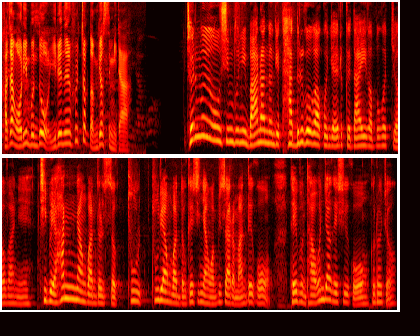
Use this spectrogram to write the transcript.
가장 어린 분도 이른을 훌쩍 넘겼습니다. 젊으신 분이 많았는데 다 늙어갖고 이제 이렇게 나이가 먹었죠 많이 집에 한 양반들석 둘, 둘 양반도 계신 양반 윗사람 안 되고 대부분 다 혼자 계시고 그러죠.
